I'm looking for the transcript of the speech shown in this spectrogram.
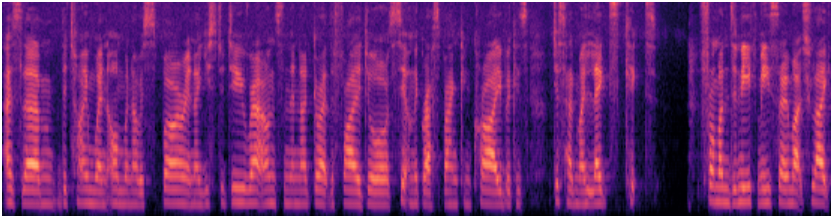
as um, the time went on when I was sparring, I used to do rounds and then I'd go out the fire door, sit on the grass bank and cry because I just had my legs kicked from underneath me so much like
